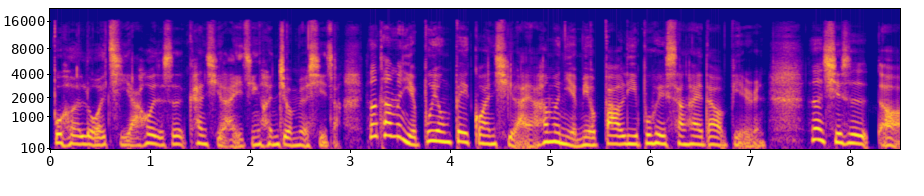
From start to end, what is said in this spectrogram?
不合逻辑啊，或者是看起来已经很久没有洗澡，那他们也不用被关起来啊，他们也没有暴力，不会伤害到别人。那其实啊，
